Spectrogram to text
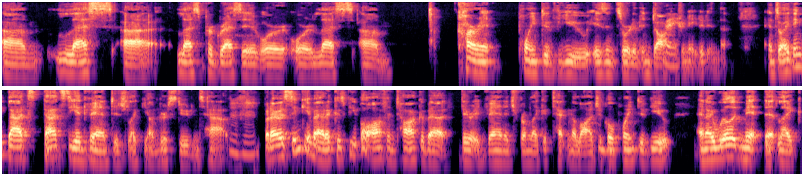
um, less uh, less progressive or or less um, current point of view isn't sort of indoctrinated right. in them. And so I think that's that's the advantage like younger students have. Mm-hmm. But I was thinking about it because people often talk about their advantage from like a technological mm-hmm. point of view. And I will admit that like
